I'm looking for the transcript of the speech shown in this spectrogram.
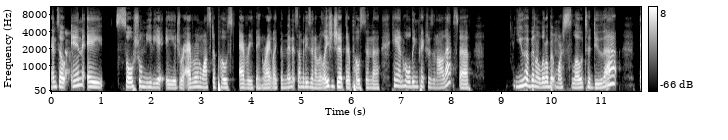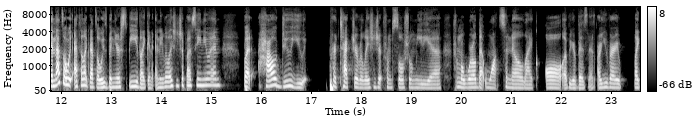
And so in a social media age where everyone wants to post everything, right? Like the minute somebody's in a relationship, they're posting the hand holding pictures and all that stuff you have been a little bit more slow to do that and that's always i feel like that's always been your speed like in any relationship i've seen you in but how do you protect your relationship from social media from a world that wants to know like all of your business are you very like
